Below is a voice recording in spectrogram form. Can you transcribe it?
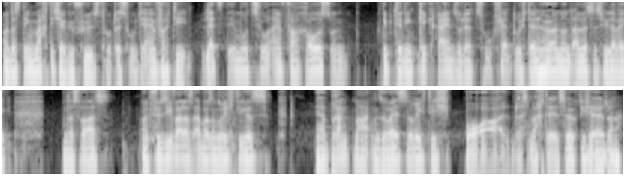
Und das Ding macht dich ja gefühlstot. Es holt dir einfach die letzte Emotion einfach raus und gibt dir den Kick rein. So der Zug fährt durch dein Hirn und alles ist wieder weg. Und das war's. Und für sie war das aber so ein richtiges, ja, Brandmarken, so weißt du, so richtig, boah, das macht er jetzt wirklich, Alter.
